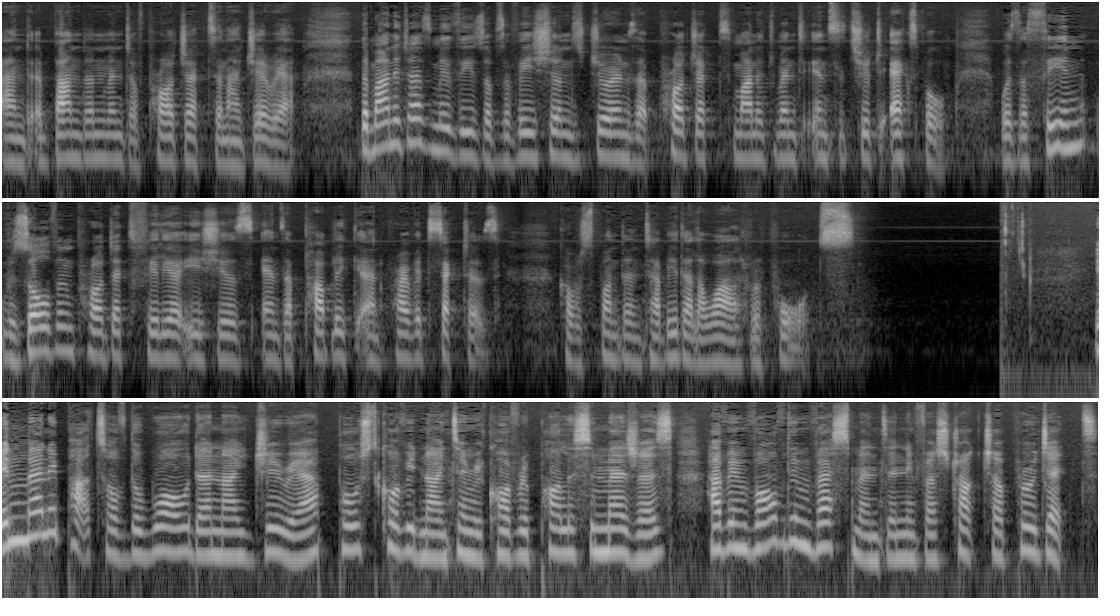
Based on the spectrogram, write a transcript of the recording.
and abandonment of projects in Nigeria. The managers made these observations during the Project Management Institute Expo with the theme Resolving Project Failure Issues in the Public and Private Sectors. Correspondent Abida Lawal reports. In many parts of the world and Nigeria, post-COVID-19 recovery policy measures have involved investment in infrastructure projects.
